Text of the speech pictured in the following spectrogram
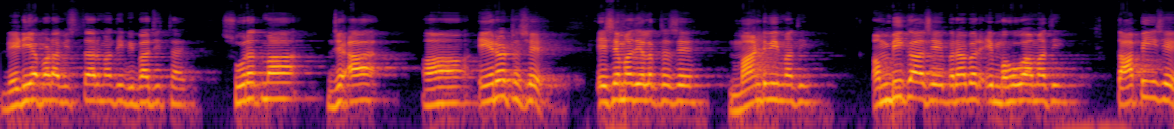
ડેડિયાપાડા વિસ્તારમાંથી વિભાજિત થાય. સુરતમાં જે આ એરઠ છે, એ શેમાંથી અલગ થશે? માંડવીમાંથી. અંબિકા છે, બરાબર? એ મહુવામાંથી. તાપી છે,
